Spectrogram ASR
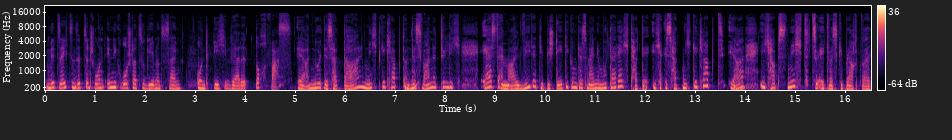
mit 16, 17 schon in die Großstadt zu gehen und zu sagen, und ich werde doch was. Ja, nur das hat da nicht geklappt und mhm. das war natürlich erst einmal wieder die Bestätigung, dass meine Mutter recht hatte. Ich, es hat nicht geklappt. Ja, mhm. ich habe es nicht zu etwas gebracht, weil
